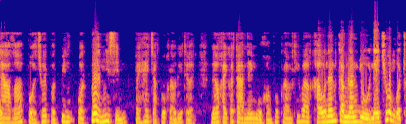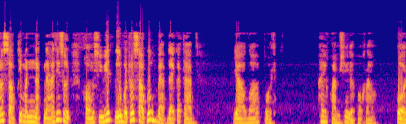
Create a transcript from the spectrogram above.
ยาล้อโปรดช่วยปลดปิ้นปลดเปื้อนนิสินไปให้จากพวกเราด้วยเถิด แล้วใครก็ตามในหมู่ของพวกเราที่ว่าเขานั้นกำลังอยู่ในช่วงบททดสอบที่มันหนักหนาที่สุดของชีวิต หรือบททดสอบรูปแบบใดก็ตาม ยาล้อโปรดให้ความช่วยเหลือพวกเรา โปรด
